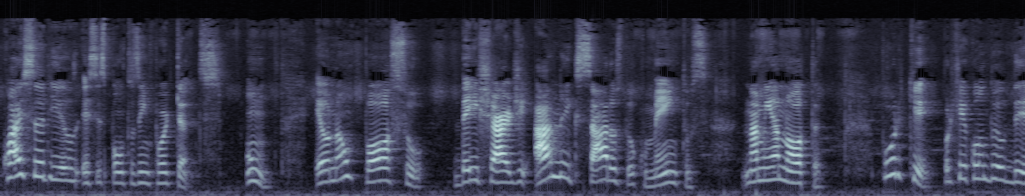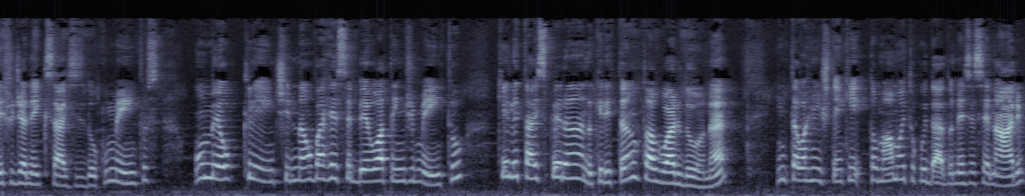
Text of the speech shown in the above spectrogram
Quais seriam esses pontos importantes? Um, eu não posso deixar de anexar os documentos na minha nota. Por quê? Porque quando eu deixo de anexar esses documentos, o meu cliente não vai receber o atendimento que ele está esperando, que ele tanto aguardou, né? Então a gente tem que tomar muito cuidado nesse cenário,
